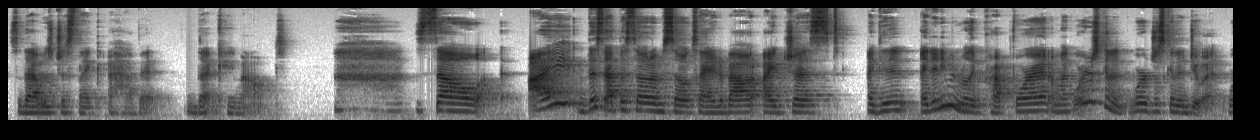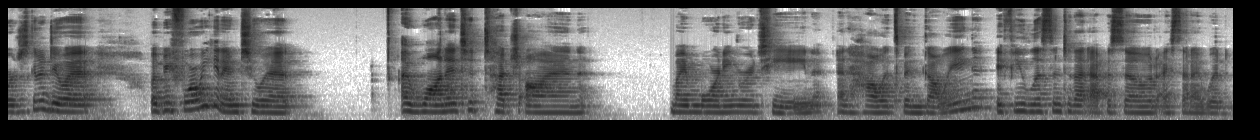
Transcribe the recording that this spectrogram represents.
So that was just like a habit that came out. So, I this episode I'm so excited about. I just I didn't I didn't even really prep for it. I'm like, we're just to we're just to do it. We're just to do it. But before we get into it, I wanted to touch on my morning routine and how it's been going. If you listen to that episode, I said I would,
